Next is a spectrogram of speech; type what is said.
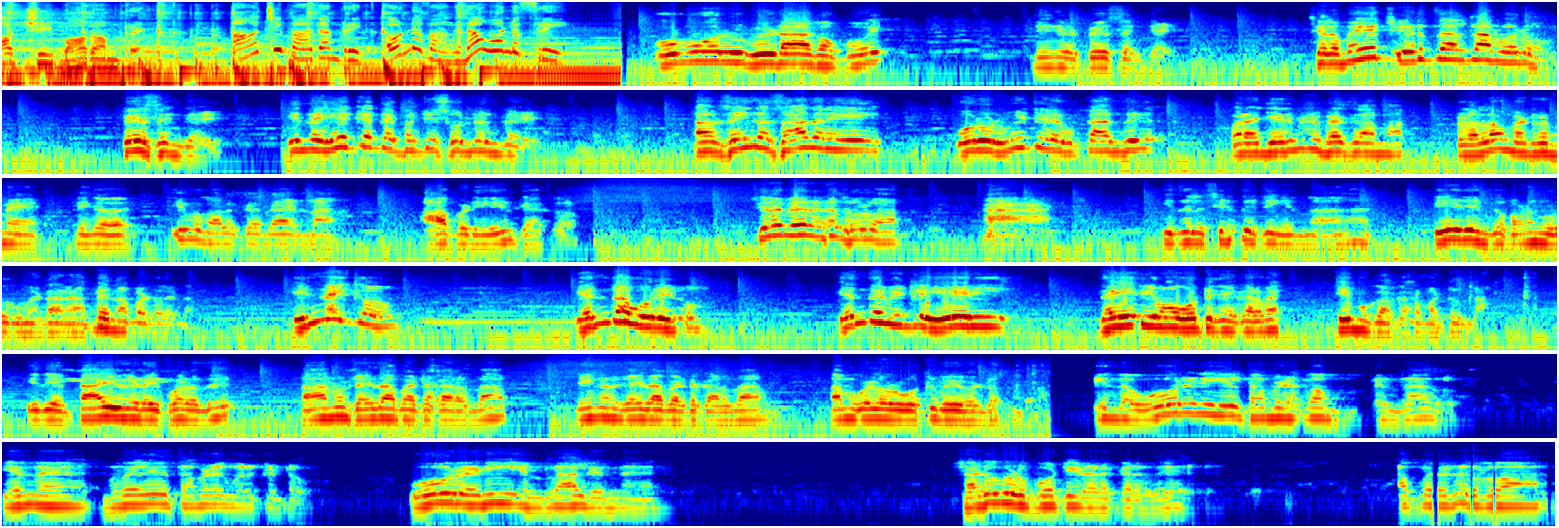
ஆச்சி பாதாம் ட்ரிங்க். ஆச்சி பாதாம் ட்ரிங்க் ஒன்னு வாங்கினா ஒன்னு ஃப்ரீ ஒவ்வொரு வீடாக போய் நீங்கள் பேசுங்கள். சில முயற்சி எடுத்தால்தான் வரும். பேசுங்கள். இந்த இயக்கத்தை பற்றி சொல்லுங்கள். நாம் செய்த சாதனையை ஒரு ஒரு வீட்டில் உட்கார்ந்து ஒரு அஞ்சு நிமிஷம் பேசலாமா? இவ்வளெல்லாம் பண்றோமே நீங்க திமுக சேர்ந்தா என்ன? அப்படின்னு கேட்கணும். சில பேர் என்ன சொல்லுவான் இதில் இதுல சேர்த்துக்கிட்டீங்கன்னா ஏடிஎம்க்கு பணம் கொடுக்க மாட்டாரு. அப்போ என்ன பண்ணுவேன்? இன்னைக்கும் எந்த ஊரிலும் எந்த வீட்டில் ஏறி தைரியமா ஓட்டு கேட்குறவன் திமுகக்காரன் மட்டும்தான். இது என் தாய் வீடை போகிறது நானும் சைதாப்பேட்டைக்காரன் தான். நீங்களும் சைதாப்பேட்டைக்காரன் தான். நமக்குள்ள ஒரு ஒற்றுமை வேண்டும். இந்த ஓரணியில் தமிழகம் என்றால் என்ன? முதலில் தமிழகம் இருக்கட்டும். ஓரணி என்றால் என்ன? சடுகுடு போட்டி நடக்கிறது. அப்ப என்ன சொல்லுவான்?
